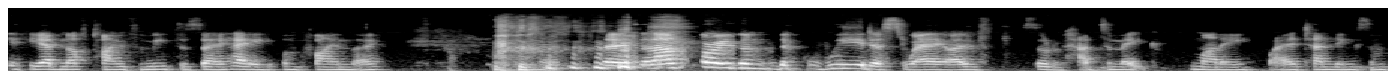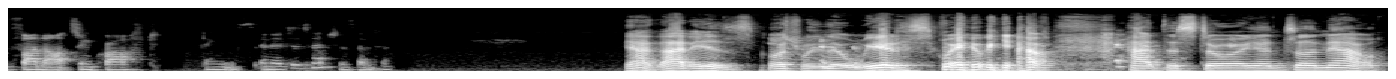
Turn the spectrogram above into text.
if he had enough time for me to say hey i'm fine though. So, so that's probably the, the weirdest way i've sort of had to make money by attending some fun arts and craft things in a detention center yeah, that is literally the weirdest way we have had the story until now.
